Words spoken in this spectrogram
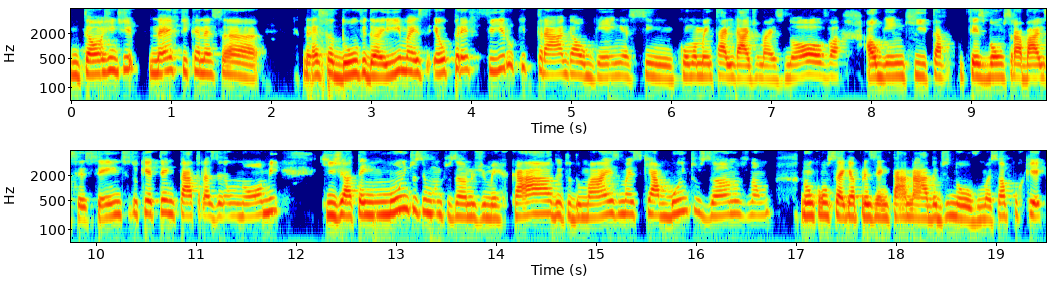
Então a gente, né, fica nessa nessa dúvida aí, mas eu prefiro que traga alguém assim com uma mentalidade mais nova, alguém que tá, fez bons trabalhos recentes, do que tentar trazer um nome que já tem muitos e muitos anos de mercado e tudo mais, mas que há muitos anos não, não consegue apresentar nada de novo, mas só porque,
